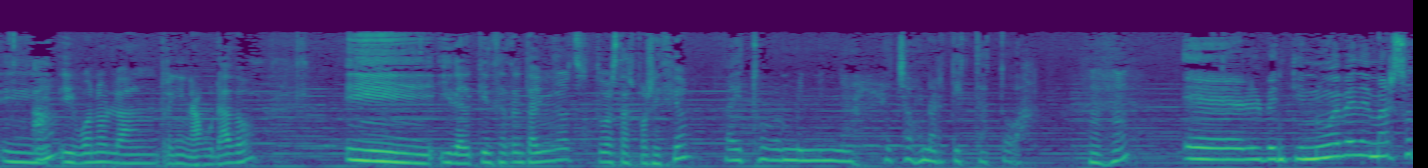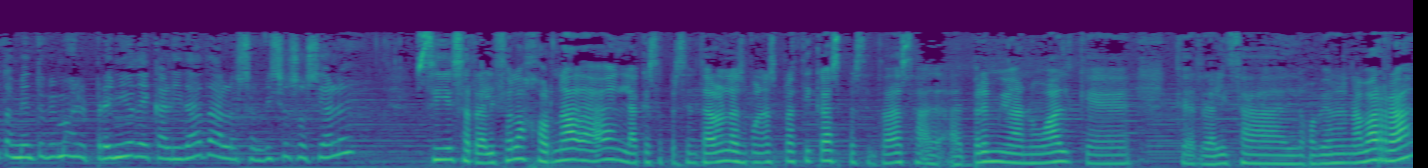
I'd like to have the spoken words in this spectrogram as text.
y, Ah. y, bueno, lo han reinaugurado. Y, y del 15 al 31 tuvo esta exposición. Ahí estuvieron mis niñas hechas una artistas todas. El 29 de marzo también tuvimos el premio de calidad a los servicios sociales. Sí, se realizó la jornada en la que se presentaron las buenas prácticas presentadas al, al premio anual que, que realiza el Gobierno de Navarra.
